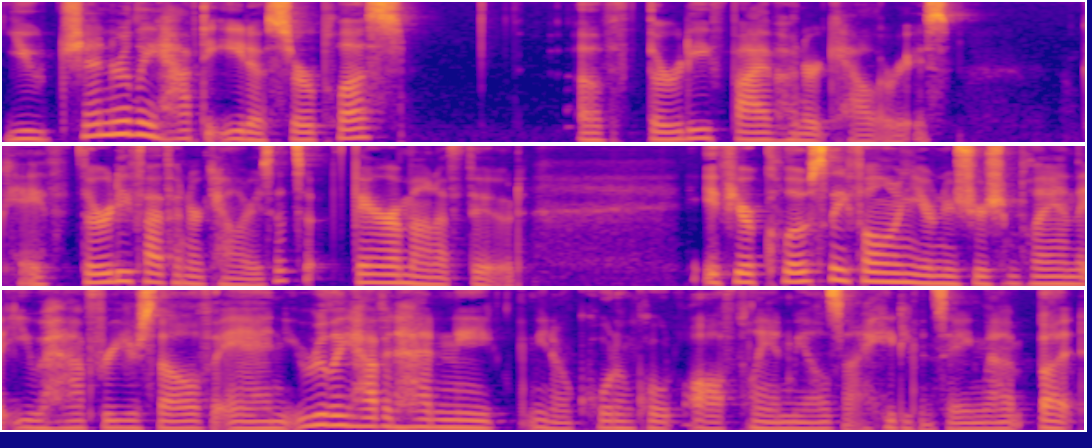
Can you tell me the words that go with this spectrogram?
you generally have to eat a surplus of 3,500 calories. Okay, 3,500 calories. That's a fair amount of food. If you're closely following your nutrition plan that you have for yourself and you really haven't had any, you know, quote unquote off plan meals, I hate even saying that, but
